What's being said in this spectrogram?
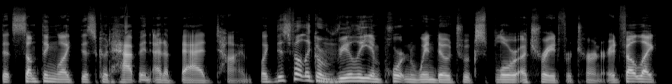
that something like this could happen at a bad time. Like this felt like a Mm. really important window to explore a trade for Turner. It felt like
